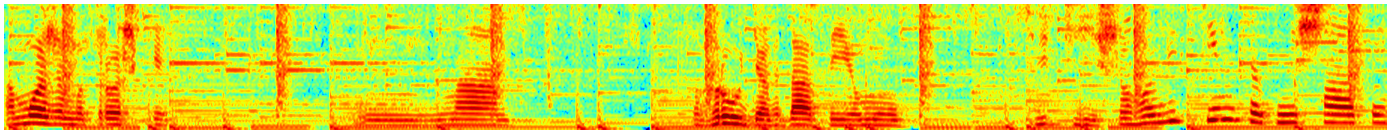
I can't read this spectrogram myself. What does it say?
А можемо трошки на грудях дати йому світлішого відтінка, змішати.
